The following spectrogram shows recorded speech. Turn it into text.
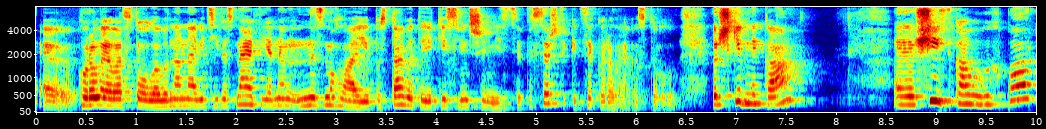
е, Королева стола, вона навіть, ви знаєте, я не, не змогла її поставити в якесь інше місце. Все ж таки, це королева столу. Вершківника, Е, шість кавових пар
